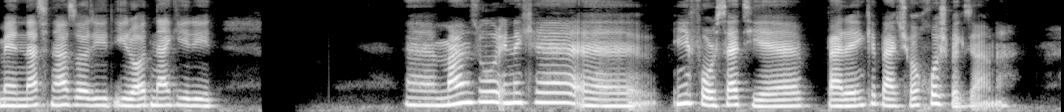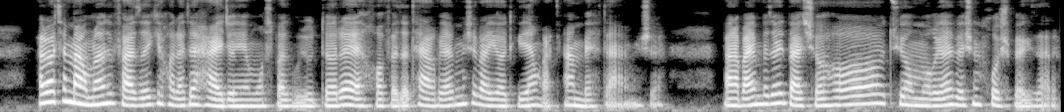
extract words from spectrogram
منت نذارید ایراد نگیرید. منظور اینه که این فرصتیه برای اینکه بچه ها خوش بگذرونن. البته معمولا تو فضایی که حالت هیجانی مثبت وجود داره حافظه تقویت میشه و یادگیری هم قطعا بهتر میشه. بنابراین بذارید بچه ها توی اون موقعیت بهشون خوش بگذره.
